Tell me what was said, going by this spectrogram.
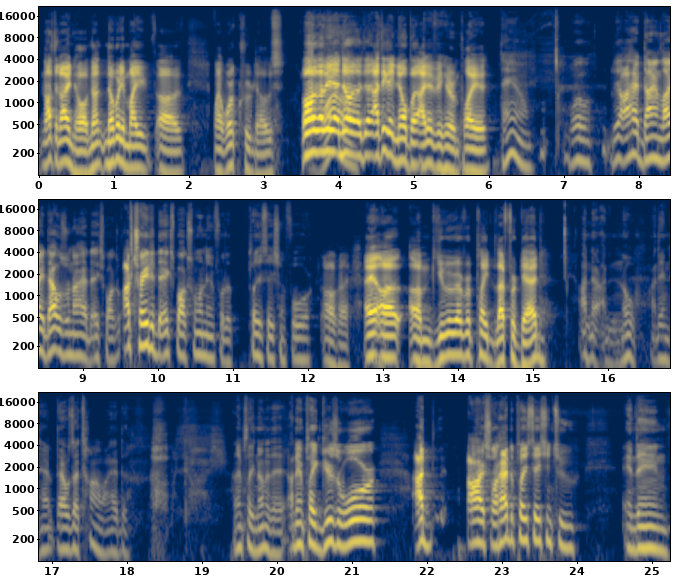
Not that I know of. Not, nobody in my uh my work crew knows. Well, I mean, Wow. no, I think they know, but I didn't hear him play it. Damn. Well, yeah, I had Dying Light. That was when I had the Xbox. I traded the Xbox One in for the PlayStation 4. Okay. Hey, uh, um, you ever played Left 4 Dead? I know. I didn't know. I didn't have. That was that time. I had to. Oh my gosh. I didn't play none of that. I didn't play Gears of War. I. All right. So I had the PlayStation 2, and then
